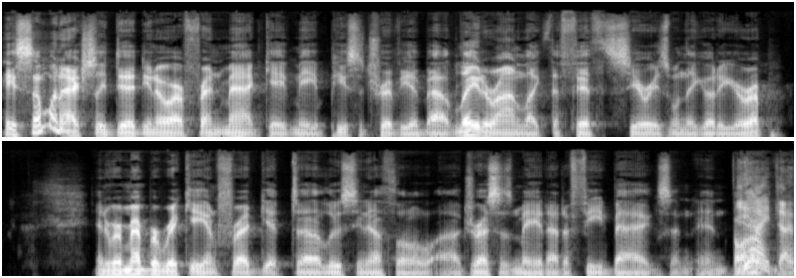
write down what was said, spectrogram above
Hey, someone actually did. You know, our friend Matt gave me a piece of trivia about later on, like the fifth series when they go to Europe. And remember, Ricky and Fred get uh, Lucy and Ethel uh, dresses made out of feed bags and and bar- yeah,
